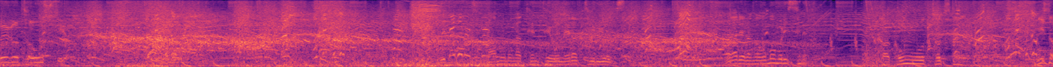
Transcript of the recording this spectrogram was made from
俺が倒してやる物が天帝を狙っているようです。我らがお守りせね禍根を断つためいざ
